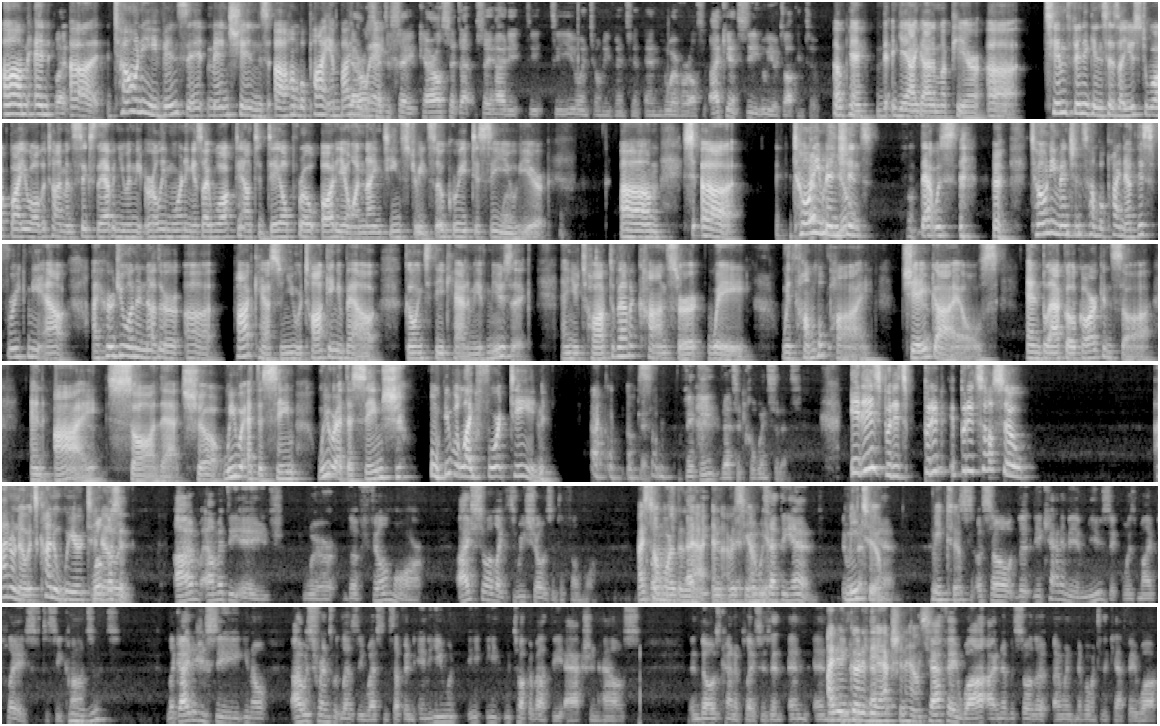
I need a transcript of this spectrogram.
Um, and But- uh, Tony Vincent mentions uh, humble pie. And by the way, Carol said to say, Carol said that say hi to, to, to you and Tony Vincent and whoever else. I can't see who you're talking to. okay, yeah, I got him up here. Uh, Tim Finnegan says, I used to walk by you all the time on Sixth Avenue in the early morning as I walked down to Dale Pro Audio on 19th Street. So great to see you here. Um, uh, Tony That was you? mentions that was Tony mentions humble pie. Now this freaked me out. I heard you on another uh, podcast and you were talking about going to the Academy of Music and you talked about a concert wait with humble pie, J. Geils, and Black Oak, Arkansas. And I saw that show. We were at the same, we were at the same show. We were like 14. I don't know, Okay. some Vicky, that's a coincidence. it is, but it's but it but it's also I don't know, it's kind of weird to Well, know. listen, I'm I'm at the age where the Fillmore. I saw like three shows at the Fillmore. I saw more than that, the- and I was it, it young. was yeah. at the end. It Me the too. end. Me too. So, so the, the Academy of Music was my place to see Mm-hmm. concerts. Like I didn't see, you know, I was friends with Leslie West and stuff, and, and he would he, he would talk about the Action House and those kind of places. And and, and I didn't go to the Cafe- Action House. The Cafe Wha, I never saw the. I went never went to the Cafe Wha.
